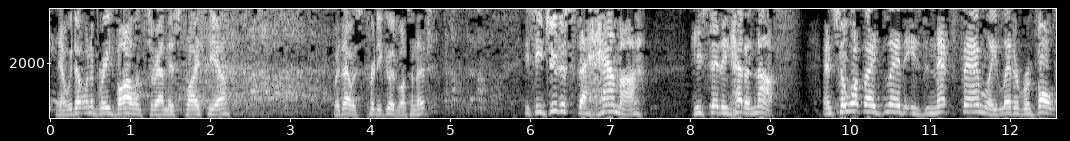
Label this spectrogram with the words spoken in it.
you. Now we don't want to breed violence around this place here. But that was pretty good, wasn't it? You see, Judas the hammer, he said he had enough. And so what they led is in that family led a revolt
